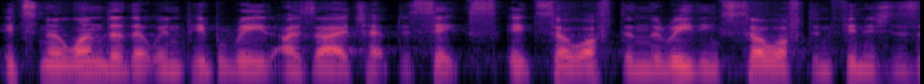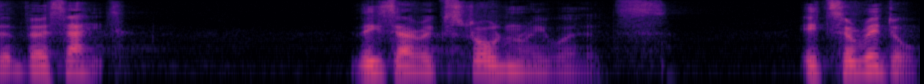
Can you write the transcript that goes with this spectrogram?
It's no wonder that when people read Isaiah chapter 6, it's so often, the reading so often finishes at verse 8. These are extraordinary words. It's a riddle.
